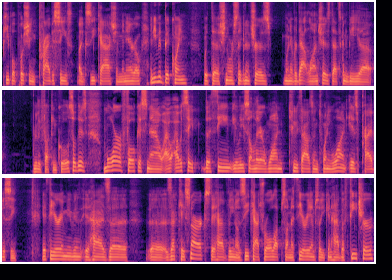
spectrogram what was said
people pushing privacy like Zcash and Monero, and even Bitcoin with the Schnorr signatures. Whenever that launches, that's going to be uh, really fucking cool. So there's more focus now. I, I would say the theme, at least on layer one, 2021, is privacy. Ethereum even it has uh, uh, ZK snarks. They have you know ZK rollups on Ethereum, so you can have a feature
